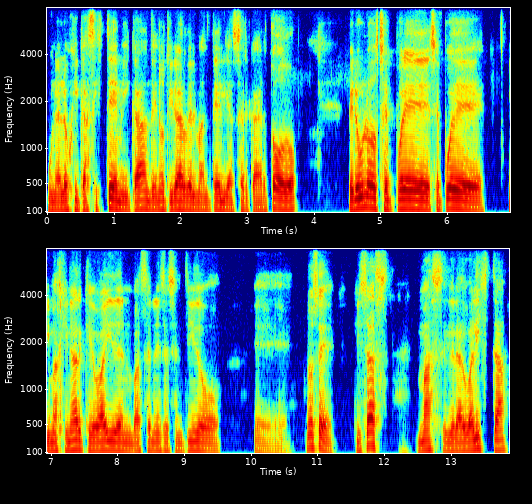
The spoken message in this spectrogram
una lógica sistémica de no tirar del mantel y hacer caer todo, pero uno se puede, se puede imaginar que Biden va a ser en ese sentido, eh, no sé, quizás más gradualista,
